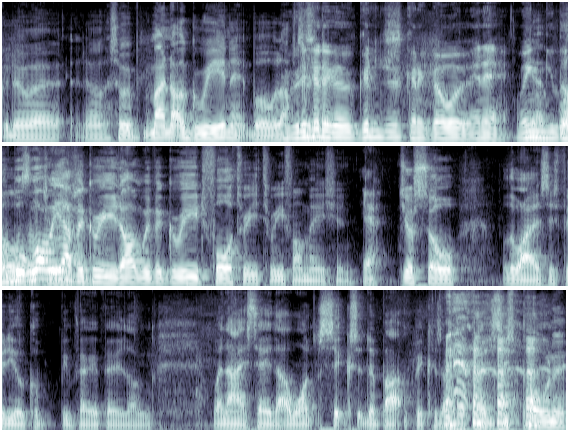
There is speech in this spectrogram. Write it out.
gonna, uh, you know, so we might not agree in it, but we'll we're just to. gonna go, just gonna go in it. Wing yeah, the but, but what we have agreed on, we've agreed four three three formation. Yeah. Just so, otherwise, this video could be very very long. When I say that I want six at the back because I'm a defensive pony.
